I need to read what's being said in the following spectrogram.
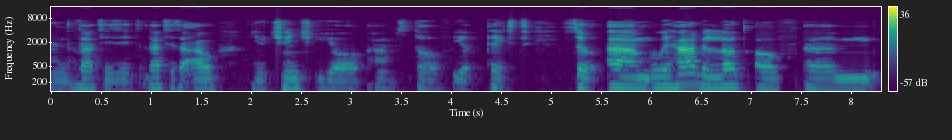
and that is it. That is how you change your um, stuff your text. So um, we have a lot of um,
